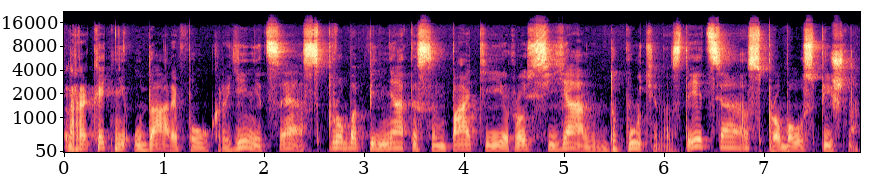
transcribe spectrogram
ракетні удари по Україні це спроба підняти симпатії росіян до Путіна. Здається, спроба успішна.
